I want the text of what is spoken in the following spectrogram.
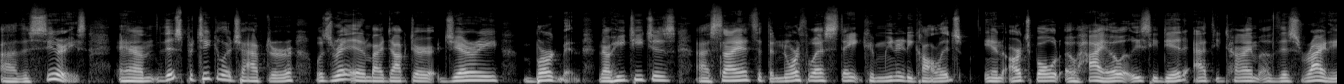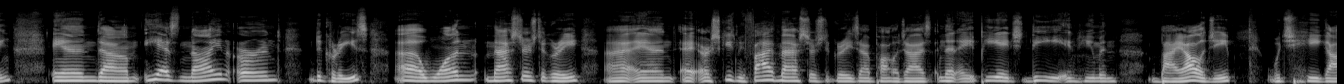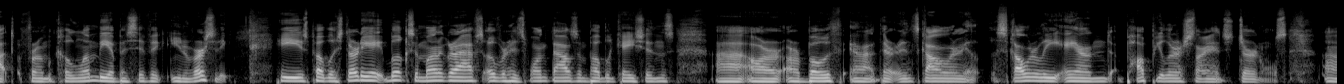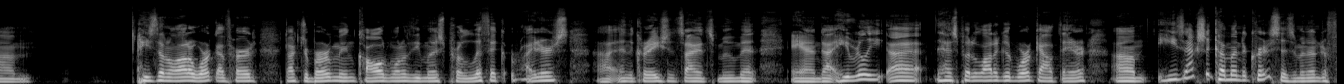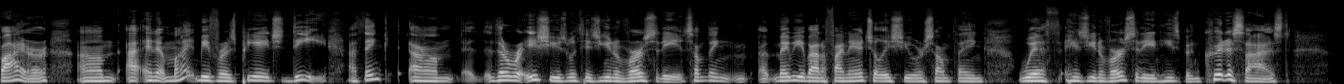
uh, the series. And this particular chapter was written by Dr. Jerry Bergman. Now, he teaches uh, science at the Northwest State Community College in Archbold, Ohio. At least he did at the time of this writing. And um, he has nine earned degrees, uh, one master's degree, uh, and, uh, or excuse me, five master's degrees, I apologize, and then a PhD in human biology, which he got from Columbia Pacific University. He's published 38 books and monographs. Over his 1,000 publications uh, are, are both, uh, they're in scholarly, scholarly and popular science journals. Um, He's done a lot of work. I've heard Dr. Bergman called one of the most prolific writers uh, in the creation science movement, and uh, he really uh, has put a lot of good work out there. Um, he's actually come under criticism and under fire, um, and it might be for his PhD. I think um, there were issues with his university, something uh, maybe about a financial issue or something with his university, and he's been criticized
